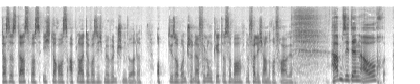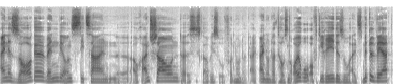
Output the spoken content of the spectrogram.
Das ist das, was ich daraus ableite, was ich mir wünschen würde. Ob dieser Wunsch in Erfüllung geht, ist aber eine völlig andere Frage. Haben Sie denn auch eine Sorge, wenn wir uns die Zahlen äh, auch anschauen, da ist es, glaube ich, so von 100.000 Euro auf die Rede, so als Mittelwert,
